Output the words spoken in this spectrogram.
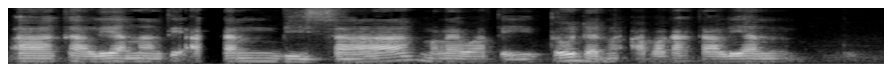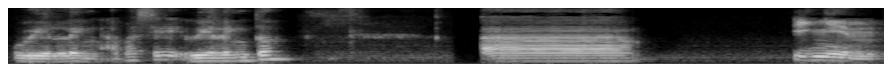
uh, kalian nanti akan bisa melewati itu dan apakah kalian willing apa sih willing tuh uh, ingin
